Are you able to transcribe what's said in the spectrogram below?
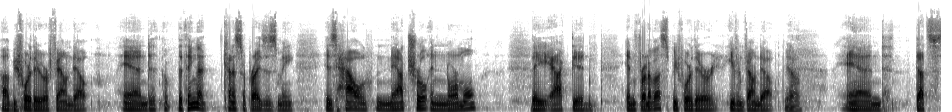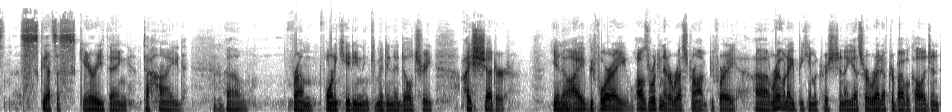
uh, before they were found out. And the thing that kind of surprises me is how natural and normal they acted in front of us before they were even found out. Yeah, And that's that's a scary thing to hide um, from fornicating and committing adultery. I shudder. You know, I before I I was working at a restaurant before I uh, right when I became a Christian, I guess, or right after Bible college, and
